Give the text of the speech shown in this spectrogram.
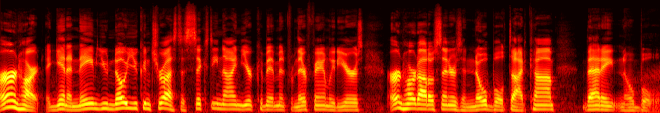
Earnhardt, again, a name you know you can trust, a 69 year commitment from their family to yours. Earnhardt Auto Centers and nobull.com. That ain't no bull.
